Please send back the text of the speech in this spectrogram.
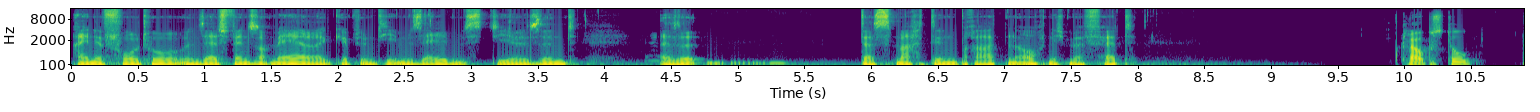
eine Foto und selbst wenn es noch mehrere gibt und die im selben Stil sind, also das macht den Braten auch nicht mehr fett. Glaubst du?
